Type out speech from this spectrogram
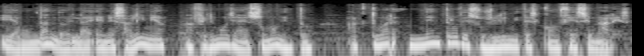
y abundando en, en esa línea, afirmó ya en su momento actuar dentro de sus límites concesionales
